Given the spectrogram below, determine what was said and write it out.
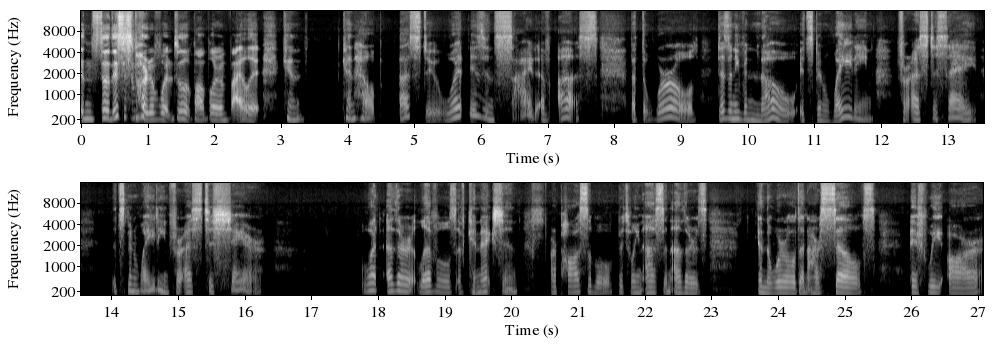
And so this is part of what Tulip Poplar and Violet can can help us do? What is inside of us that the world doesn't even know it's been waiting for us to say? It's been waiting for us to share. What other levels of connection are possible between us and others in the world and ourselves if we are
